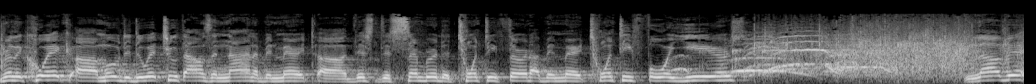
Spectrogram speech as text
Really quick, uh, moved to DeWitt 2009. I've been married uh, this December, the 23rd. I've been married 24 years. Love it.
